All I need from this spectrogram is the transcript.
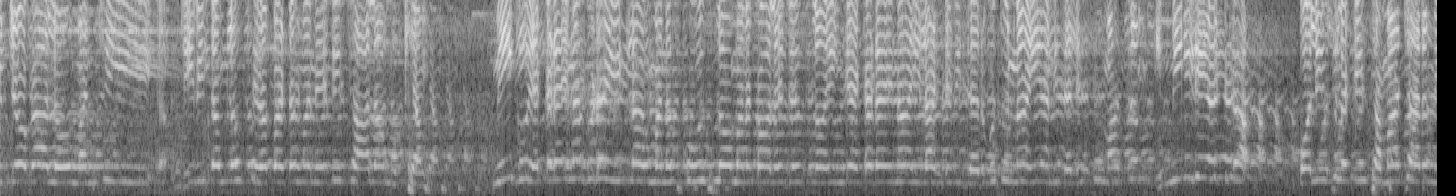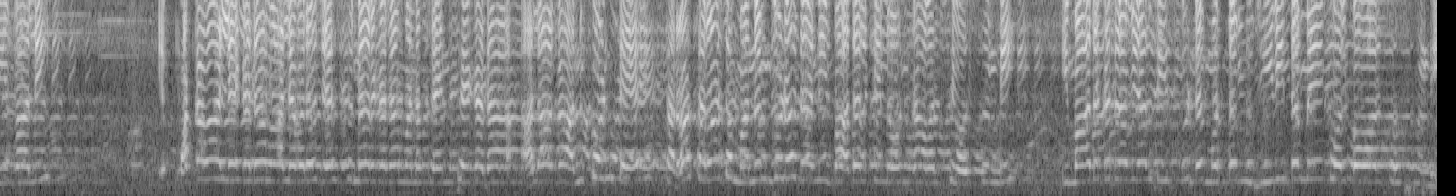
ఉద్యోగాలు మంచి జీవితంలో స్థిరపడడం అనేది చాలా ముఖ్యం. మీకు ఎక్కడైనా కూడా ఇట్లా మన స్కూల్స్లో మన కాలేజెస్లో ఇంకెక్కడైనా ఇలాంటివి జరుగుతున్నాయి అని తెలిస్తే మాత్రం ఇమ్మీడియట్గా పోలీసులకి సమాచారం ఇవ్వాలి. పక్క వాళ్ళే కదా వాళ్ళెవరో చేస్తున్నారు కదా మన ఫ్రెండ్సే కదా అలాగా అనుకుంటే తర్వాత తర్వాత లోన్ వస్తుంది. ఈ మాదక ద్రవ్యాలు తీసుకుంటే మొత్తం జీవితమే కోల్పోవాల్సి వస్తుంది.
